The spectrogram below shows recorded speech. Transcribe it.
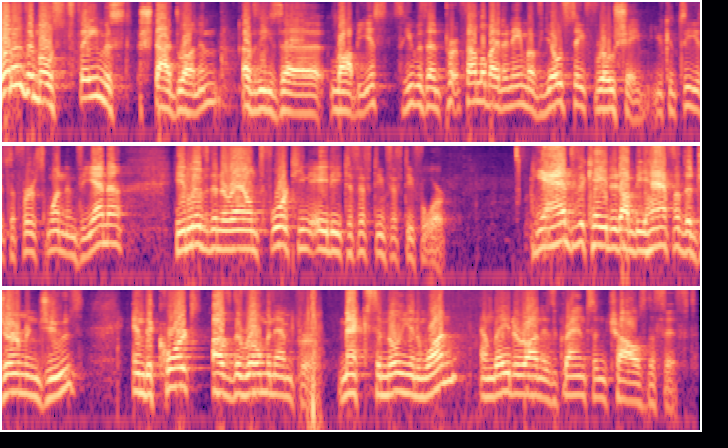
One of the most famous Stadlonim of these uh, lobbyists, he was a fellow by the name of Yosef Rosheim. You can see it's the first one in Vienna. He lived in around 1480 to 1554. He advocated on behalf of the German Jews in the court of the Roman Emperor Maximilian I and later on his grandson Charles V.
